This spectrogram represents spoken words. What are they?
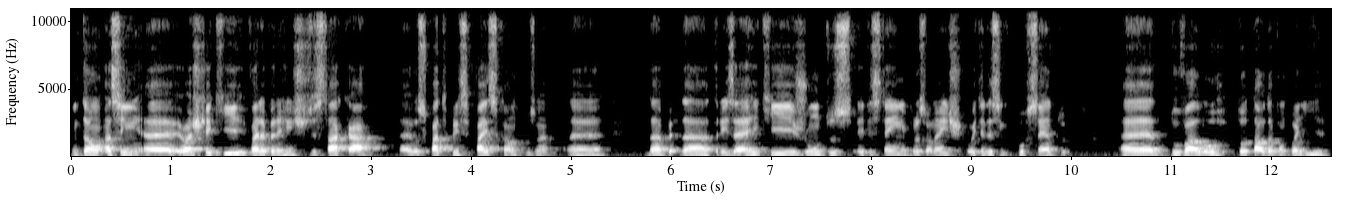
Então, assim, é, eu acho que aqui vale a pena a gente destacar os quatro principais campos, né? da, da 3R, que juntos eles têm aproximadamente 85% é, do valor total da companhia,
